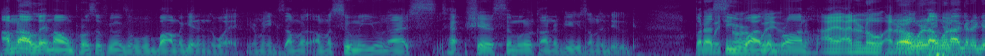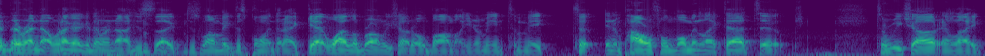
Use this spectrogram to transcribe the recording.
I'm not letting my own personal feelings of Obama get in the way. You know what I mean? Because I'm I'm assuming you and I have, share similar kind of views on the dude. But I Which see are- why wait, LeBron. I I don't know. I don't No, know. we're not. we We're not gonna get there right now. We're not gonna get there right now. I just like just want to make this point that I get why LeBron reached out to Obama. You know what I mean? To make to in a powerful moment like that to to reach out and like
